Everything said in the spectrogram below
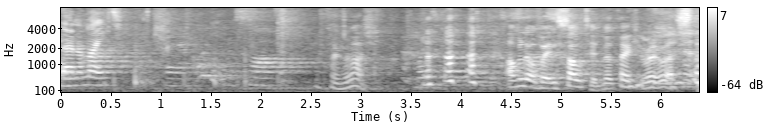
Then I might. Thank you very much. I'm a little bit insulted, but thank you very much. So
